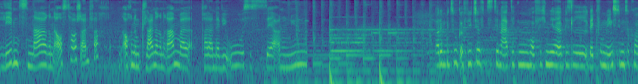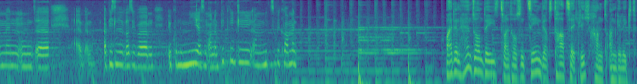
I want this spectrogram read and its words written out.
lebensnaheren Austausch einfach, auch in einem kleineren Rahmen, weil gerade an der WU ist es sehr anonym. Gerade in Bezug auf Wirtschaftsthematiken hoffe ich mir, ein bisschen weg vom Mainstream zu kommen und äh, ein bisschen was über Ökonomie aus einem anderen Blickwinkel äh, mitzubekommen. Bei den Hands-on Days 2010 wird tatsächlich Hand angelegt.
